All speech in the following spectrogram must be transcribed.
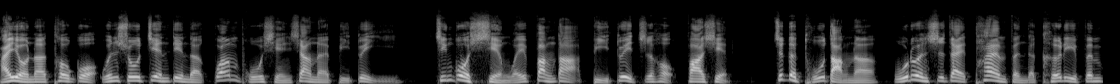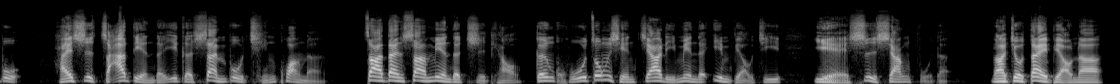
还有呢，透过文书鉴定的光谱显像呢比对仪，经过显微放大比对之后，发现这个图档呢，无论是在碳粉的颗粒分布，还是杂点的一个散布情况呢，炸弹上面的纸条跟胡宗贤家里面的印表机也是相符的，那就代表呢，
